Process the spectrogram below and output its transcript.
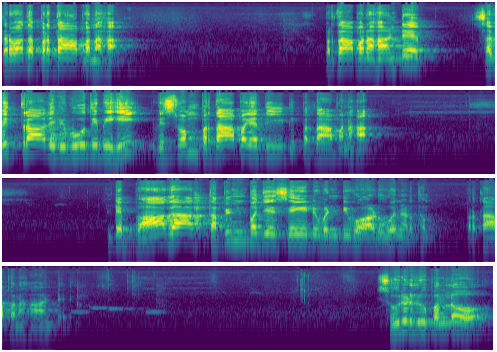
తర్వాత ప్రతాపన. ప్రతాపన అంటే సవిత్రాది విభూతిభి విశ్వం ప్రతాపయతి ఇది ప్రతాపన. అంటే బాగా తపింపజేసేటువంటి వాడు అని అర్థం. ప్రతాపన అంటే. సూర్యుడి రూపంలో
